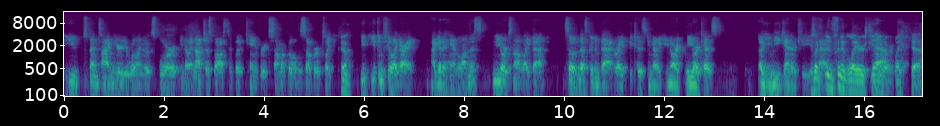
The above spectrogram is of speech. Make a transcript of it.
you spend time here, you're willing to explore, you know, and not just Boston, but Cambridge, Somerville, the suburbs. Like, Yeah. you, you can feel like, all right, I get a handle on this. New York's not like that. So that's good and bad, right? Because, you know, you know New York has a unique energy. It's It like has- infinite layers to yeah, New York. like Yeah.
